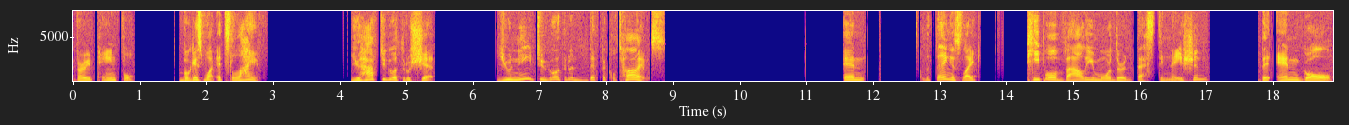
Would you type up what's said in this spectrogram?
very painful. But guess what? It's life. You have to go through shit. You need to go through difficult times. And the thing is, like, people value more their destination, the end goal,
